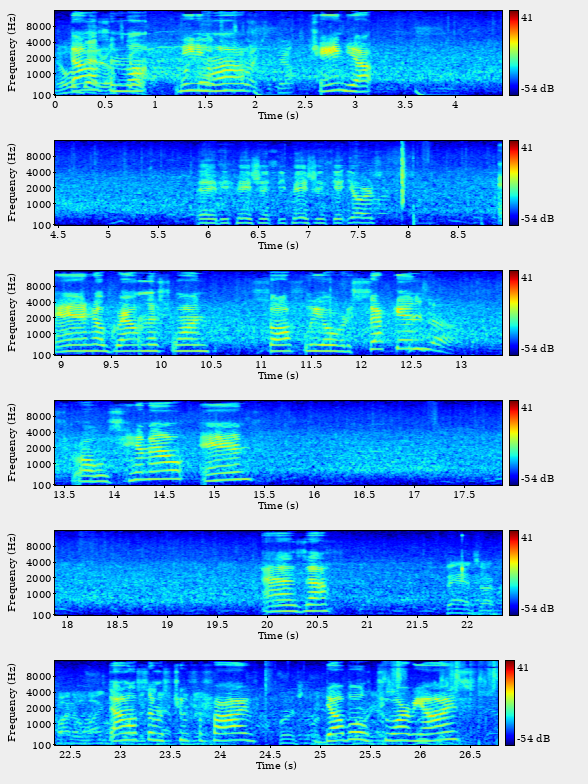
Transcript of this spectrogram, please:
No one better. Donaldson Let's lo- leading off. Change up. Hey, be patient. Be patient. Get yours. And he'll ground this one softly over to second. Throws him out and as uh, Fans, our final Donaldson was two for afternoon. five, First for the double, Victorious two Blue RBIs.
